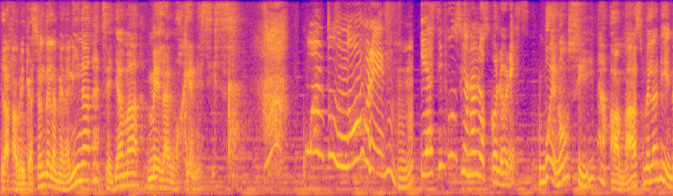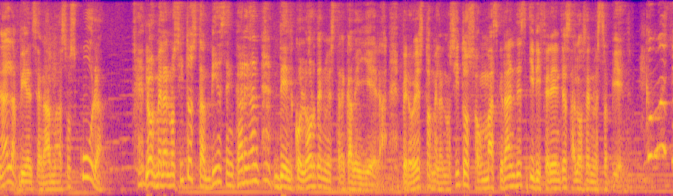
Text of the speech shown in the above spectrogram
La fabricación de la melanina se llama melanogénesis. ¿Cuántos nombres? ¿Y así funcionan los colores? Bueno, sí, a más melanina la piel será más oscura. Los melanocitos también se encargan del color de nuestra cabellera, pero estos melanocitos son más grandes y diferentes a los de nuestra piel. ¿Cómo así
